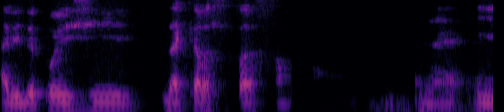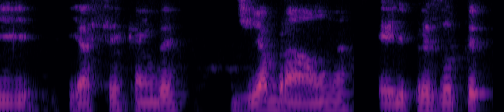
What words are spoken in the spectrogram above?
ali depois de daquela situação, né? E, e acerca ainda de Abraão, né? Ele precisou ter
